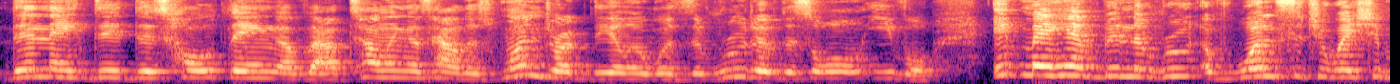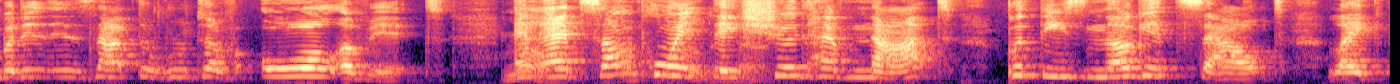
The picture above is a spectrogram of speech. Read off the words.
Then they did this whole thing about telling us how this one drug dealer was the root of this all evil. It may have been the root of one situation, but it is not the root of all of it. No, and at some point, they not. should have not put these nuggets out like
